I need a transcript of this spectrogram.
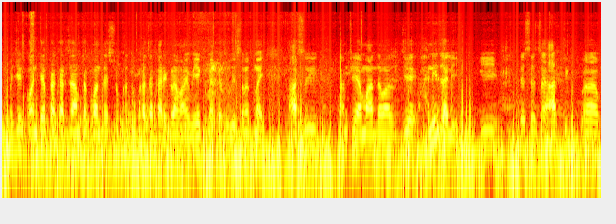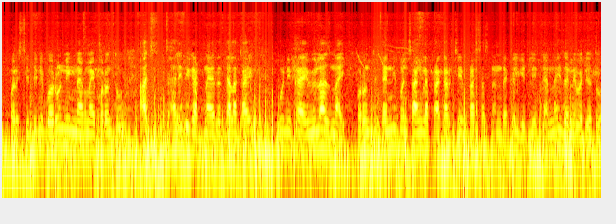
म्हणजे कोणत्या प्रकारचा आमचा कोणत्या सुखदुःखाचा कार्यक्रम आम्ही एकमेकाचं विसरत नाही. अशी आमच्या या बांधवाला जे हानी झाली की तसंच आर्थिक परिस्थितीने भरून निघणार नाही परंतु आज झालेली घटना आहे तर त्याला काही कोणी काय विलाज नाही. परंतु त्यांनी पण चांगल्या प्रकारची प्रशासनाने दखल घेतली त्यांनाही धन्यवाद देतो.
